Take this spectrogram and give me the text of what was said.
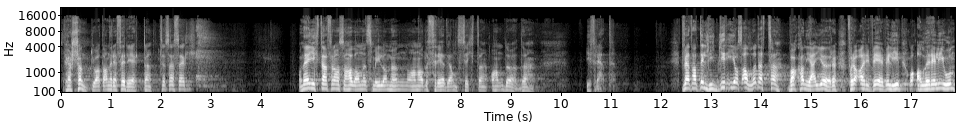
For jeg skjønte jo at han refererte til seg selv. Og når jeg gikk derfra, så hadde han et smil om munnen, og han hadde fred i ansiktet, og han døde i fred. Du vet at Det ligger i oss alle, dette. Hva kan jeg gjøre for å arve evig liv? Og all religion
